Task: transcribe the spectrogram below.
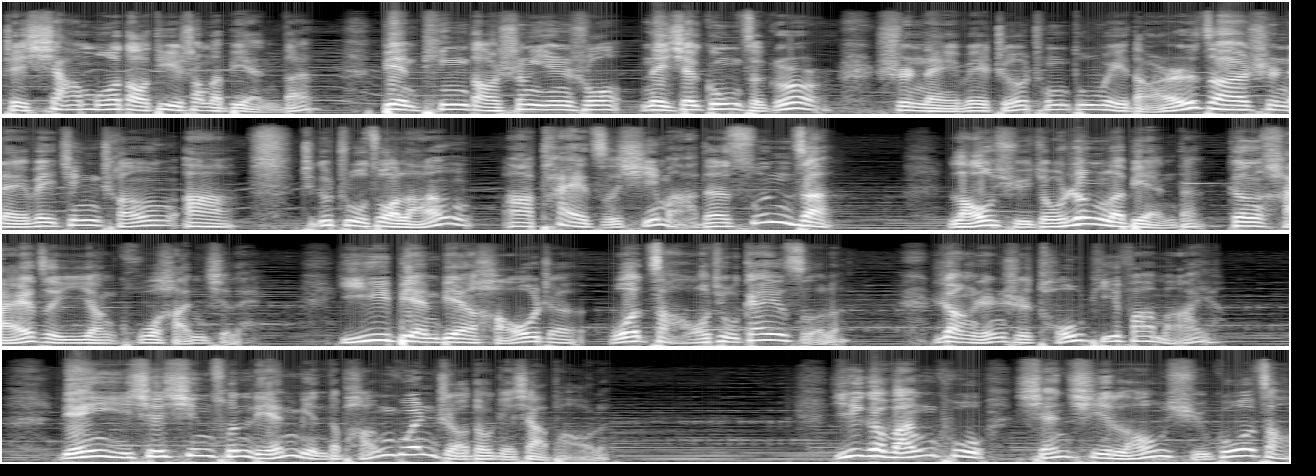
这瞎摸到地上的扁担，便听到声音说：“那些公子哥是哪位折冲都尉的儿子？是哪位京城啊这个著作郎啊太子洗马的孙子？”老许就扔了扁担，跟孩子一样哭喊起来，一遍遍嚎着：“我早就该死了。”让人是头皮发麻呀，连一些心存怜悯的旁观者都给吓跑了。一个纨绔嫌弃老许聒噪，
